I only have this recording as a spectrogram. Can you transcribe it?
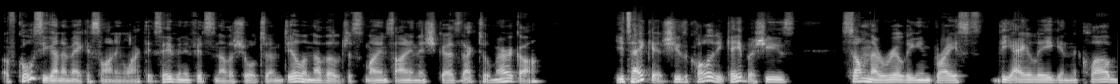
of course, you're going to make a signing like this, even if it's another short term deal, another just loan signing that she goes back to America. You take it. She's a quality keeper. She's someone that really embraced the A League and the club.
